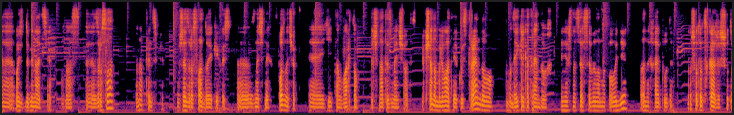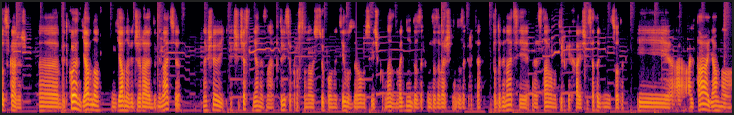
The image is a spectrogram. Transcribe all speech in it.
е, ось домінація у нас е, зросла, вона, в принципі, вже зросла до якихось е, значних позначок, е, їй там варто починати зменшуватися. Якщо намалювати якусь трендову, або декілька трендових, звісно, це все вилами по воді, але нехай буде. Ну що тут скажеш? Що тут скажеш? Е, біткоін явно, явно віджирає домінацію. Ну, якщо, якщо чесно, я не знаю. Подивіться просто на ось цю повнотілу здорову свічку. У нас два дні до, зак- до завершення, до закриття. По домінації е, ставимо тільки хай 61%. І альта явно,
